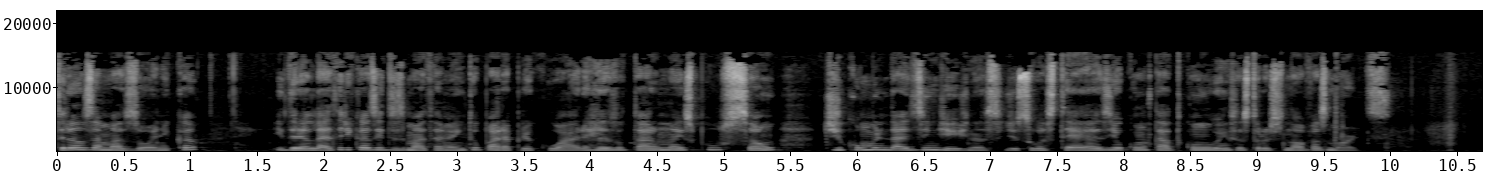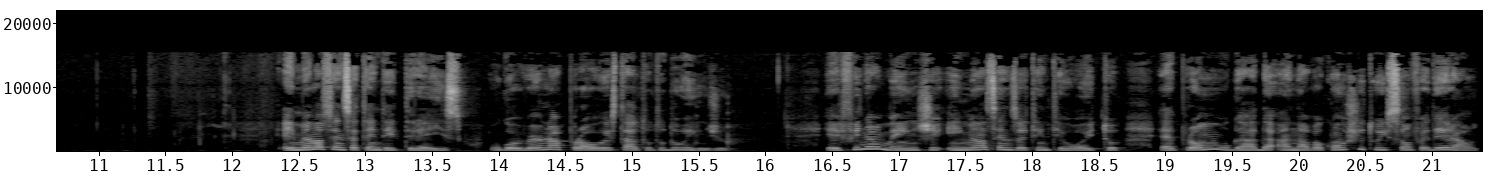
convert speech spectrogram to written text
Transamazônica, hidrelétricas e desmatamento para a pecuária resultaram na expulsão de comunidades indígenas de suas terras e o contato com doenças trouxe novas mortes. Em 1973, o governo aprova o Estatuto do Índio. E, finalmente, em 1988, é promulgada a nova Constituição Federal,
